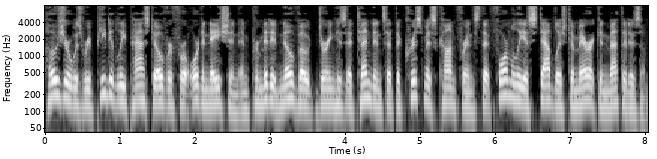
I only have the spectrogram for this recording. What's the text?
Hosier was repeatedly passed over for ordination and permitted no vote during his attendance at the Christmas conference that formally established American Methodism.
